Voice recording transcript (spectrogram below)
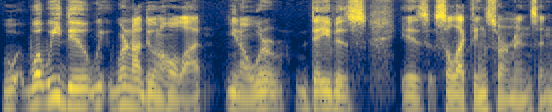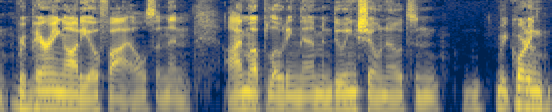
what we do. We, we're not doing a whole lot. You know, we're Dave is is selecting sermons and preparing audio files, and then I'm uploading them and doing show notes and recording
